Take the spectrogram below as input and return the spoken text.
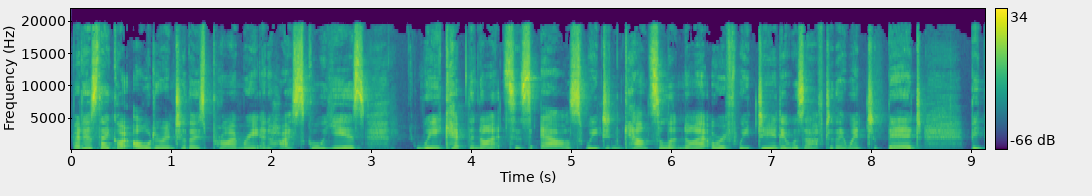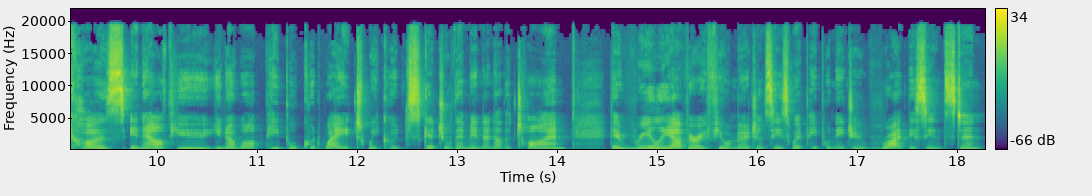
But as they got older into those primary and high school years, we kept the nights as ours. We didn't counsel at night, or if we did, it was after they went to bed because, in our view, you know what? People could wait. We could schedule them in another time. There really are very few emergencies where people need you right this instant.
